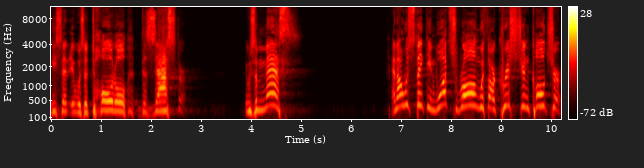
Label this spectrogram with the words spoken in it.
he said it was a total disaster. It was a mess. And I was thinking, what's wrong with our Christian culture?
